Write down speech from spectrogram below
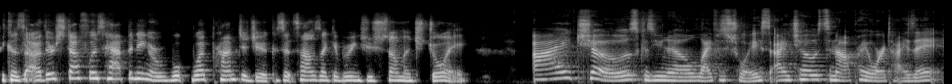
because yeah. other stuff was happening, or w- what prompted you? Because it sounds like it brings you so much joy. I chose, because you know, life is choice, I chose to not prioritize it.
